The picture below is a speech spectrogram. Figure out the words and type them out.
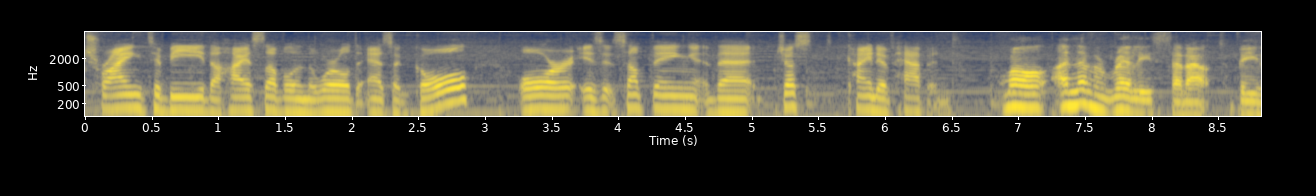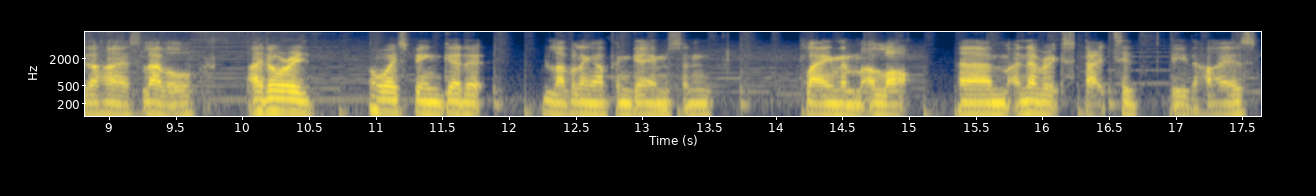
trying to be the highest level in the world as a goal, or is it something that just kind of happened? Well, I never really set out to be the highest level. I'd already always been good at leveling up in games and playing them a lot. Um, I never expected to be the highest.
